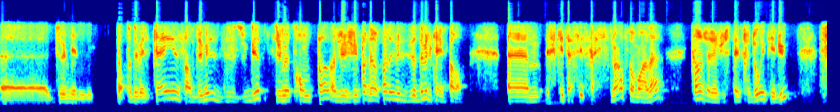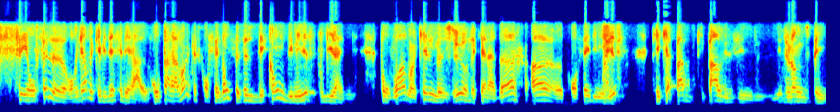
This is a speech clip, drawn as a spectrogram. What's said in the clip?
euh, 2000 pas 2015, en 2018, si je me trompe pas, j'ai pas, pas 2018, 2015, pardon. Euh, ce qui est assez fascinant à ce moment-là, quand Justin Trudeau est élu, c'est on fait le, on regarde le cabinet fédéral. Auparavant, qu'est-ce qu'on faisait? On faisait le décompte des ministres bilingues pour voir dans quelle mesure le Canada a un conseil des ministres qui est capable, qui parle les, deux langues du pays.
